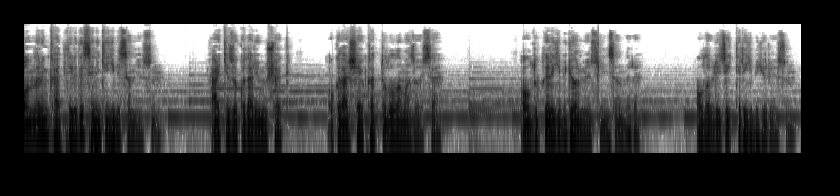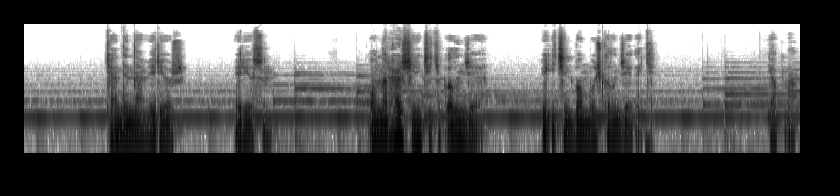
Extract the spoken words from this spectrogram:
Onların kalpleri de seninki gibi sanıyorsun. Herkes o kadar yumuşak, o kadar şefkat dolu olamaz oysa. Oldukları gibi görmüyorsun insanları. Olabilecekleri gibi görüyorsun. Kendinden veriyor, veriyorsun. Onlar her şeyini çekip alıncaya ve için bomboş kalıncaya dek. Yapma.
